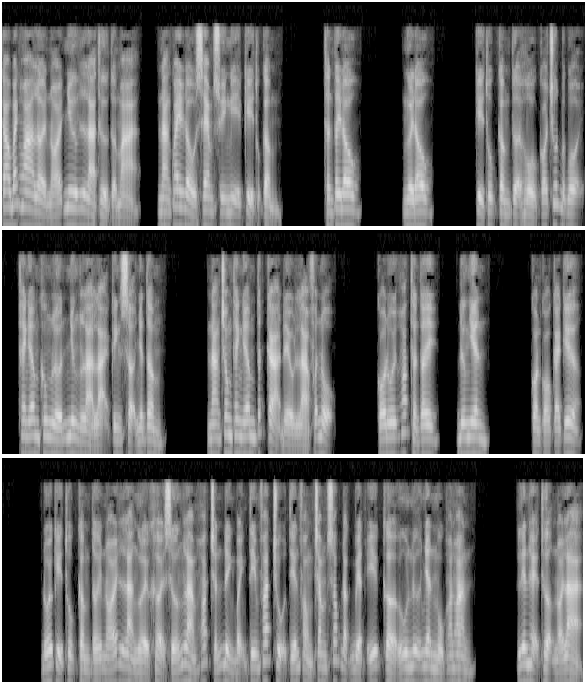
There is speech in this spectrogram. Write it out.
Cao Bách Hoa lời nói như là thử tựa mà, nàng quay đầu xem suy nghĩ kỷ thục cầm. Thần Tây đâu? Người đâu? Kỷ thục cầm tựa hồ có chút bực bội, thanh âm không lớn nhưng là lại kinh sợ nhân tâm. Nàng trong thanh âm tất cả đều là phẫn nộ. Có đối hoắc thần Tây, đương nhiên. Còn có cái kia. Đối kỷ thục cầm tới nói là người khởi sướng làm hoác chấn đỉnh bệnh tim phát trụ tiến phòng chăm sóc đặc biệt ý cờ ưu nữ nhân mục hoan hoan. Liên hệ thượng nói là,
